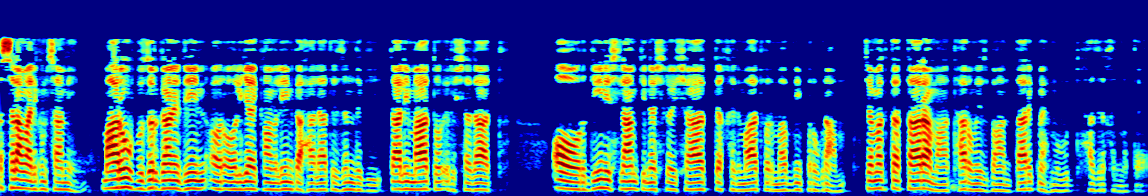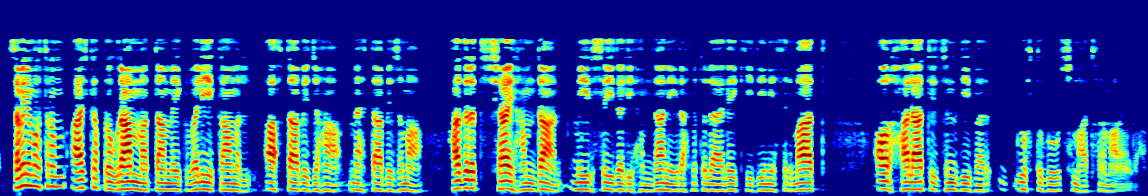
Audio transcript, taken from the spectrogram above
السلام علیکم سامعین۔ معروف بزرگان دین اور اولیاء کاملین کا حالات زندگی، تعلیمات و ارشادات اور دین اسلام کی نشر و اشاعت خدمات پر مبنی پروگرام چمکتا تارا ماں تھارو میزبان طارق محمود حضر خدمت ہے۔ سمین محترم، آج کا پروگرام ماتام ایک ولی کامل آفتاب جہاں محتاب زماں حضرت شاہ ہمدان میر سعید علی ہمدانی رحمۃ اللہ علیہ کی دینی خدمات اور حالات زندگی پر گفتگو سماعت فرمائے گا۔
